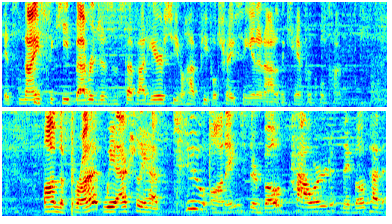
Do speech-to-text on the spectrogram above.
It's nice to keep beverages and stuff out here so you don't have people tracing in and out of the camper the whole time. On the front, we actually have two awnings. They're both powered. They both have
